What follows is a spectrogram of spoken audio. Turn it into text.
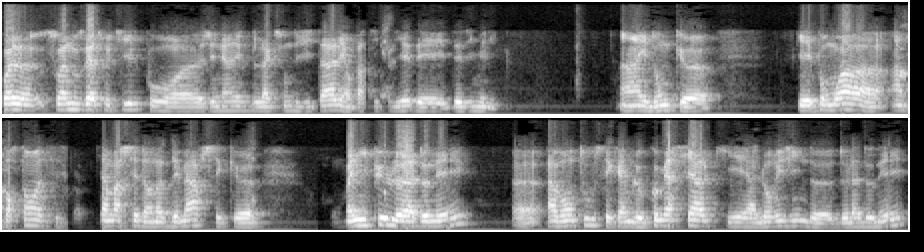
soit, soit nous être utile pour euh, générer de l'action digitale et en particulier des, des emailing. Hein, et donc, euh, ce qui est pour moi euh, important, c'est ce qui a bien marché dans notre démarche, c'est que on manipule la donnée. Euh, avant tout, c'est quand même le commercial qui est à l'origine de, de la donnée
